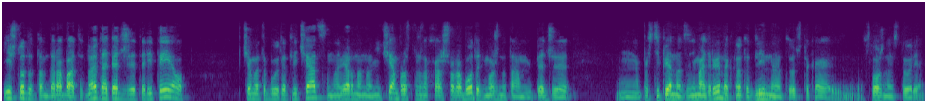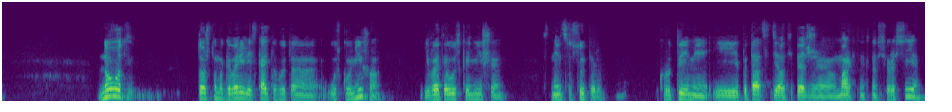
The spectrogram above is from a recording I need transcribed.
и что-то там дорабатывать. Но это, опять же, это ритейл. Чем это будет отличаться? Наверное, ну, ничем. Просто нужно хорошо работать. Можно там, опять же, постепенно занимать рынок, но это длинная, тоже такая сложная история. Ну вот, то, что мы говорили, искать какую-то узкую нишу, и в этой узкой нише становиться супер крутыми и пытаться делать, опять же, маркетинг на всю Россию,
